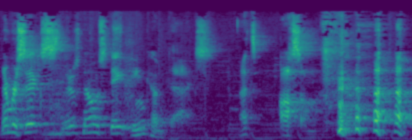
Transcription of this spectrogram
Number six, there's no state income tax. That's awesome.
